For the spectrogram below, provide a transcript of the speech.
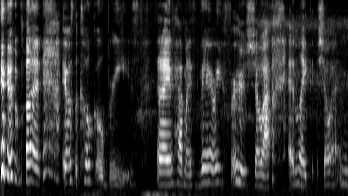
but it was the Cocoa Breeze that I had my very first show at, and like show at, and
